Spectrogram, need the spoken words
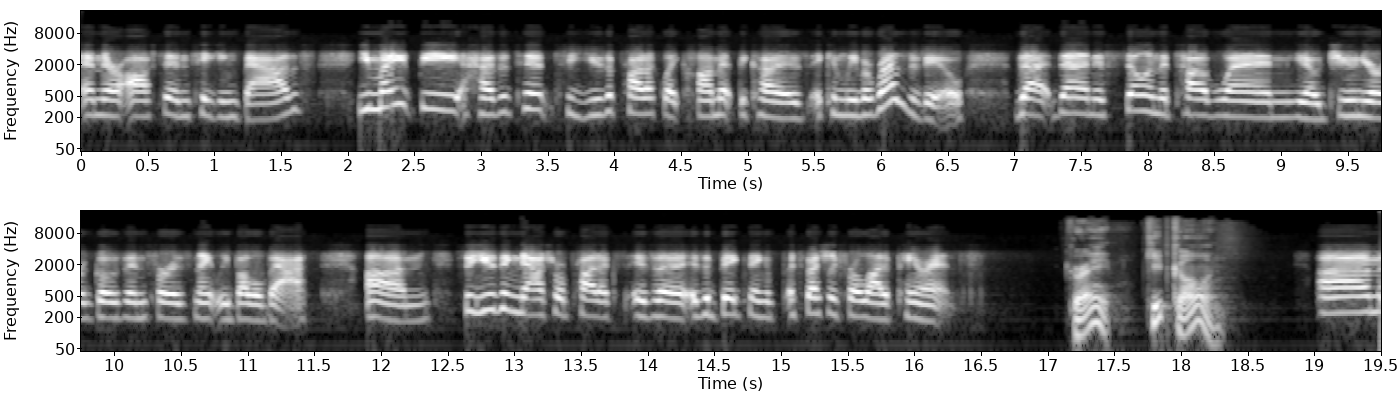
and they're often taking baths, you might be hesitant to use a product like Comet because it can leave a residue that then is still in the tub when, you know, Junior goes in for his nightly bubble bath. Um, so using natural products is a is a big thing, especially for a lot of parents. Great. Keep going. Um,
